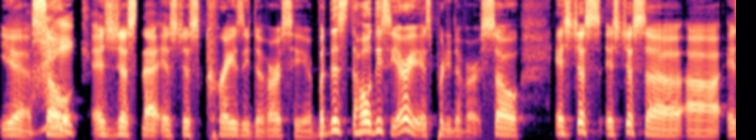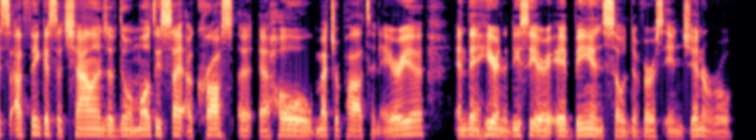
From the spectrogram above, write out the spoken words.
Yeah, Mike. so it's just that it's just crazy diverse here. But this the whole DC area is pretty diverse. So it's just it's just a uh, it's I think it's a challenge of doing multi-site across a, a, whole metropolitan area, and then here in the DC area, it being so diverse in general.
